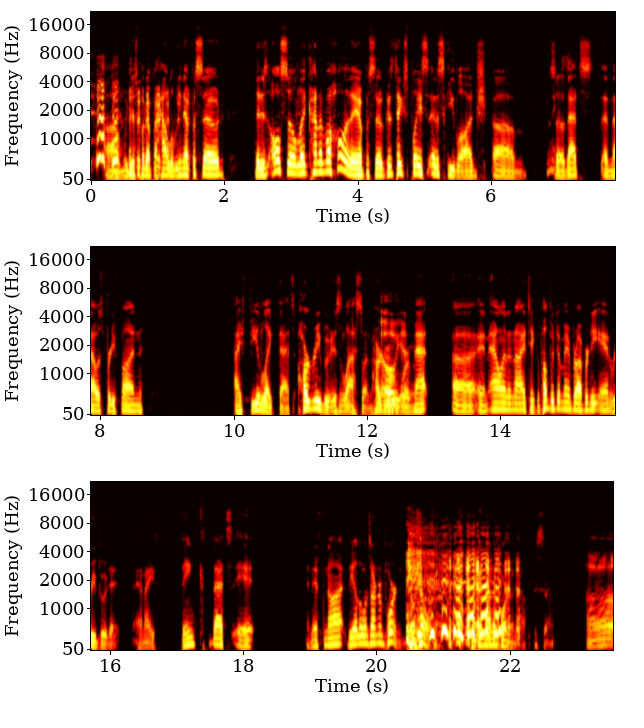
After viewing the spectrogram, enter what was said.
um, we just put up a Halloween episode that is also like kind of a holiday episode because it takes place at a ski lodge. Um, so that's and that was pretty fun. I feel like that's Hard Reboot is the last one. Hard Oh, Reboot yeah, where yeah. Matt uh, and Alan and I take a public domain property and reboot it, and I think that's it. And if not, the other ones aren't important. Don't tell 'em. but they're not important enough. So. Uh,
